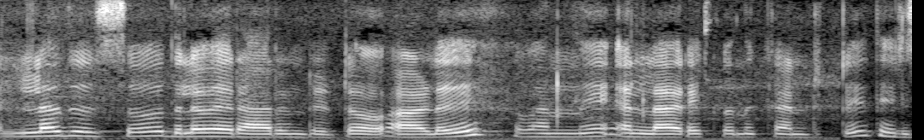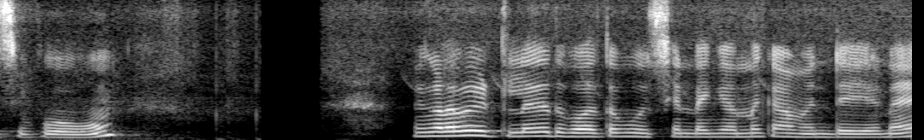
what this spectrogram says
എല്ലാ ദിവസവും ഇതിൽ വരാറുണ്ട് കേട്ടോ ആൾ വന്ന് എല്ലാവരെയൊക്കെ ഒന്ന് കണ്ടിട്ട് തിരിച്ചു പോവും. നിങ്ങളെ വീട്ടിൽ ഇതുപോലത്തെ പൂച്ച ഉണ്ടെങ്കിൽ ഒന്ന് കമന്റ് ചെയ്യണേ.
